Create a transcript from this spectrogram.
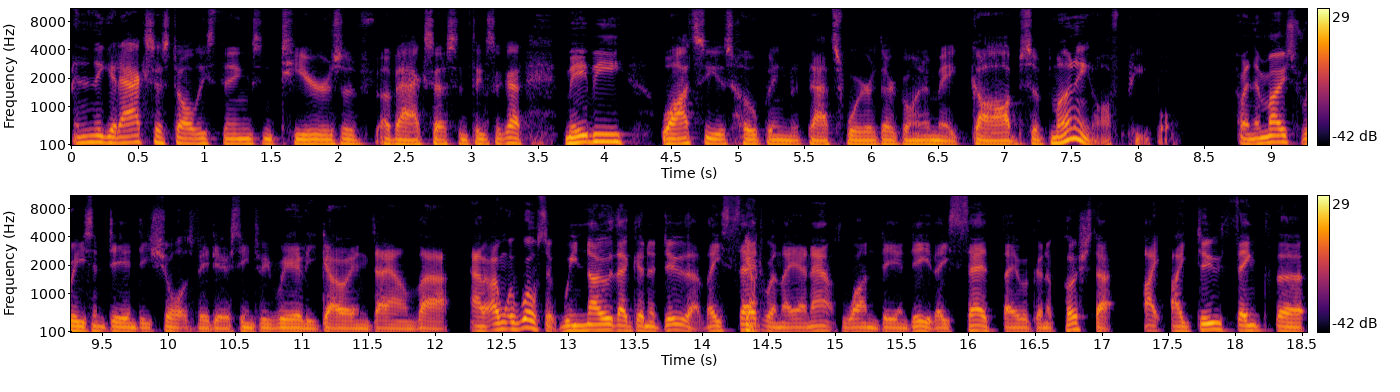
and then they get access to all these things and tiers of, of access and things like that. Maybe WotC is hoping that that's where they're going to make gobs of money off people. I mean, the most recent D and D Shorts video seems to be really going down that. And, and also, we know they're going to do that. They said when they announced one D and D, they said they were going to push that. I, I do think that.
